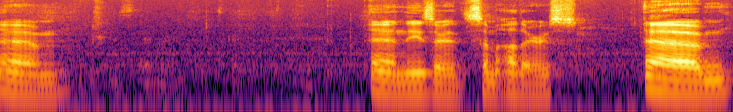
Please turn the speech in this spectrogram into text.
Um, and these are some others. Um,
